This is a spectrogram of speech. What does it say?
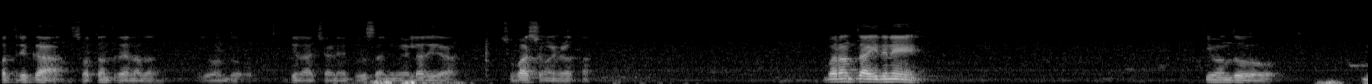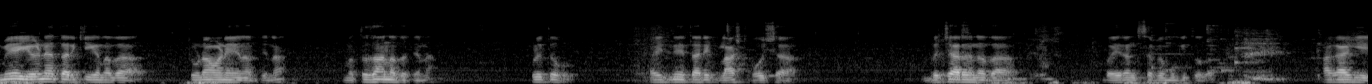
ಪತ್ರಿಕಾ ಸ್ವಾತಂತ್ರ್ಯ ಅನ್ನೋದ ಈ ಒಂದು ದಿನಾಚರಣೆ ದಿವಸ. ನಿಮಗೆಲ್ಲರಿಗ ಶುಭಾಶಯಗಳು ಹೇಳ್ತಾ ಬರೋಂಥ ಇದನ್ನೇ ಈ ಒಂದು ಮೇ ಏಳನೇ ತಾರೀಕಿಗೆ ಏನದ ಚುನಾವಣೆ ಅನ್ನೋ ದಿನ, ಮತದಾನದ ದಿನ ಕುಳಿತು ಐದನೇ ತಾರೀಕು ಲಾಸ್ಟ್ ಬಹುಶಃ ಪ್ರಚಾರ ಏನದ ಬಹಿರಂಗ ಸಭೆ ಮುಗೀತದ. ಹಾಗಾಗಿ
